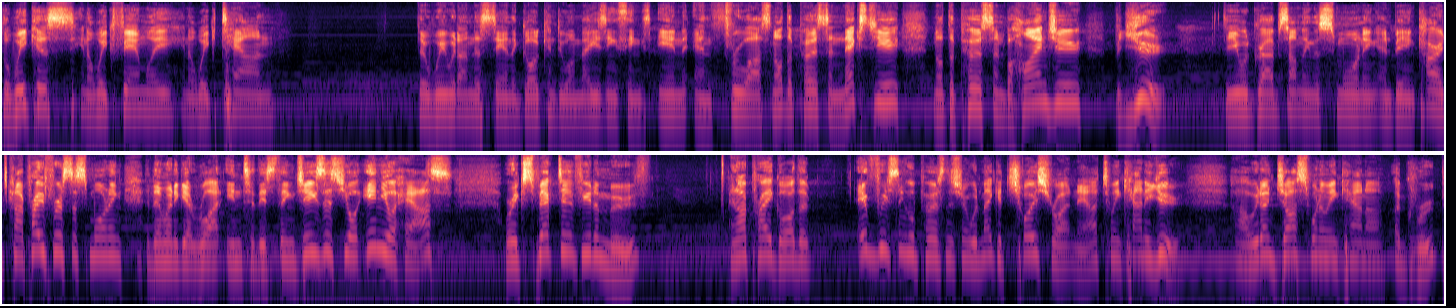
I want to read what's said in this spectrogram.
the weakest in a weak family, in a weak town, that we would understand that God can do amazing things in and through us. Not the person next to you, not the person behind you, but you. That you would grab something this morning and be encouraged. Can I pray for us this morning? And then we're going to get right into this thing. Jesus, you're in your house. We're expecting for you to move. And I pray, God, that every single person in this room would make a choice right now to encounter you. Uh, we don't just want to encounter a group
